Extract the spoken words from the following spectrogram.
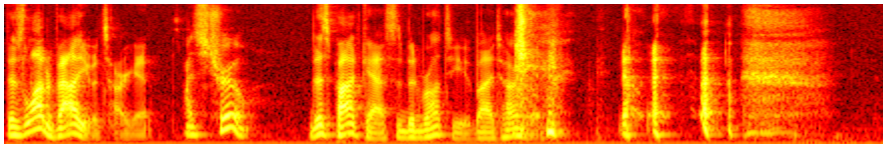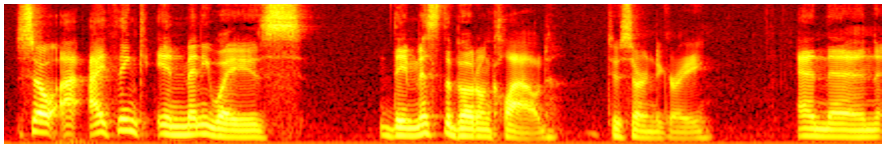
There's a lot of value at Target. That's true. This podcast has been brought to you by Target. so I, I think in many ways they missed the boat on cloud to a certain degree. And then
